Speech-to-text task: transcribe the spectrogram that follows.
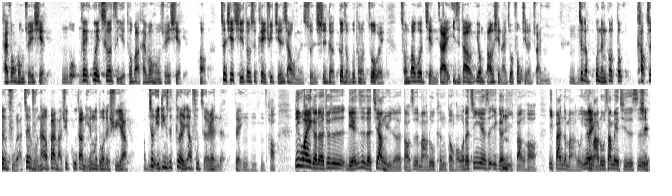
台风洪水险，我可以为车子也投保台风洪水险，好。这些其实都是可以去减少我们损失的各种不同的作为，从包括减灾一直到用保险来做风险的转移，嗯，这个不能够都靠政府了，政府哪有办法去顾到你那么多的需要？这个一定是个人要负责任的，对。嗯嗯嗯。好，另外一个呢，就是连日的降雨呢，导致马路坑洞。我的经验是一个地方哈，一般的马路，因为马路上面其实是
